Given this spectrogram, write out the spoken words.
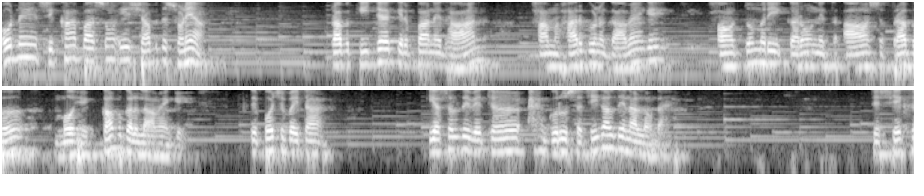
ਉਹਨੇ ਸਿੱਖਾਂ ਪਾਸੋਂ ਇਹ ਸ਼ਬਦ ਸੁਣਿਆ, ਪ੍ਰਭ ਕੀਜੈ ਕਿਰਪਾ ਨਿਧਾਨ ਹਮ ਹਰ ਗੁਣ ਗਾਵੇਂਗੇ, ਹਉ ਤੁਮਰੀ ਕਰੋ ਨਿਤ ਆਸ ਪ੍ਰਭ, ਮੋਹਿ ਕਬ ਗਲ ਲਾਵੇਂਗੇ। ਤੇ ਪੁੱਛ ਬੈਠਾ ਕਿ ਅਸਲ ਦੇ ਵਿੱਚ ਗੁਰੂ ਸੱਚੀ ਗੱਲ ਦੇ ਨਾਲ ਲਾਉਂਦਾ ਹੈ। ਤੇ ਸਿੱਖ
